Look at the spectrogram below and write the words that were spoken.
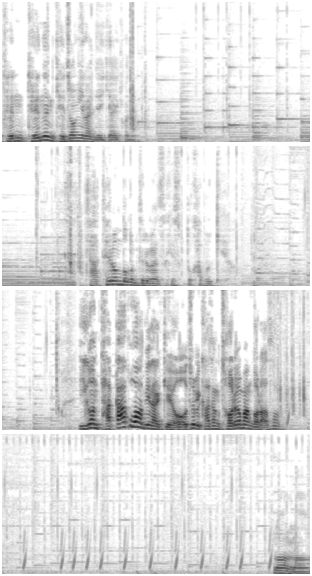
된, 되는 계정이란 얘기야 이거는 자 테론 버금 들으면서 계속 또 가볼게요. 이건 다 까고 확인할게요. 어차피 가장 저렴한 거라서. 랄라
